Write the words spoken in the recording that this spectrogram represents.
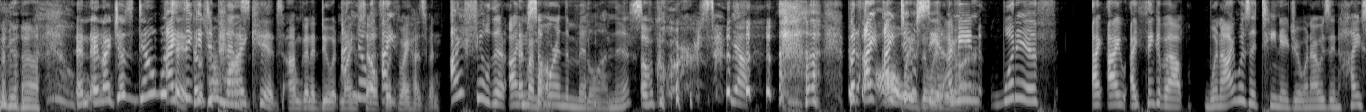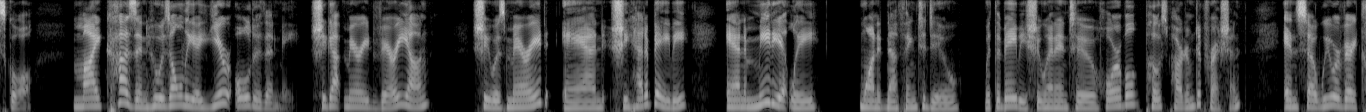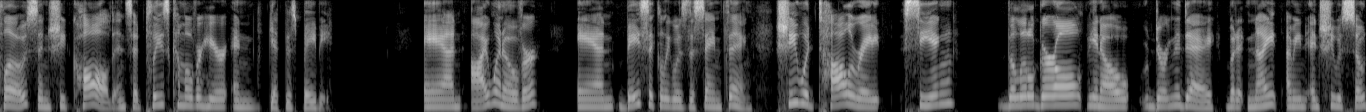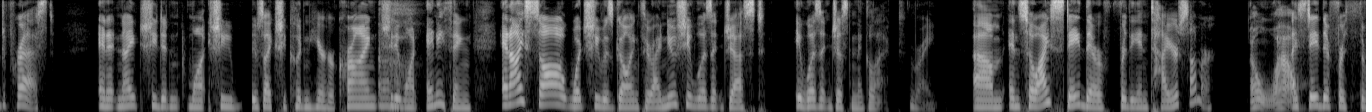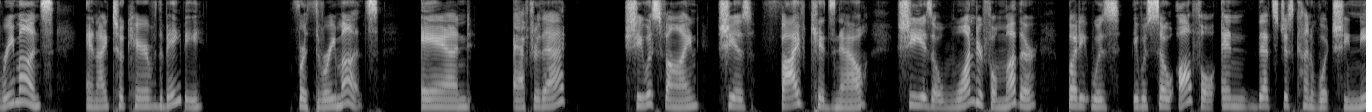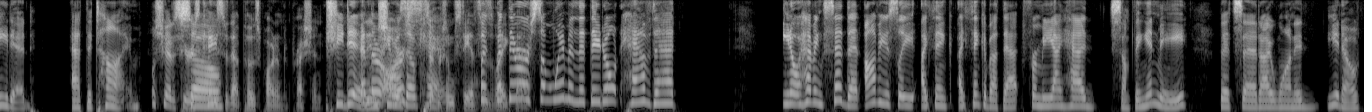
and and I just dealt with I it. think it Those were my kids. I'm going to do it I know, myself I- with my husband. I feel that I'm somewhere mom. in the middle on this. Of course. yeah, but I, I do see it. I mean, are. what if I, I I think about when I was a teenager, when I was in high school, my cousin who was only a year older than me, she got married very young. She was married and she had a baby, and immediately wanted nothing to do with the baby. She went into horrible postpartum depression. And so we were very close, and she called and said, Please come over here and get this baby. And I went over and basically was the same thing. She would tolerate seeing the little girl, you know, during the day, but at night, I mean, and she was so depressed. And at night, she didn't want, she, it was like she couldn't hear her crying. She didn't want anything. And I saw what she was going through. I knew she wasn't just, it wasn't just neglect. Right. Um, and so I stayed there for the entire summer. Oh wow. I stayed there for three months and I took care of the baby for three months. And after that, she was fine. She has five kids now. She is a wonderful mother, but it was it was so awful and that's just kind of what she needed at the time. well, she had a serious So- case of that postpartum depression. She did, And and, she was okay. circumstances but, but like there that. are some women that they don't have that. You know, having said that, obviously, I think I think about that. For me, I had something in me that said I wanted, you know,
